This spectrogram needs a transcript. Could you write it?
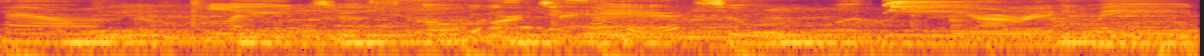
pound of clay to scope or to add to what we already made.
